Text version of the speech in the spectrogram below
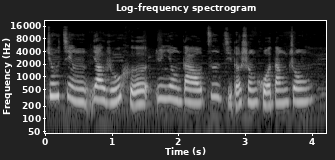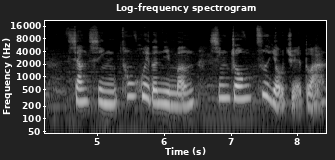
究竟要如何运用到自己的生活当中，相信聪慧的你们心中自有决断。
